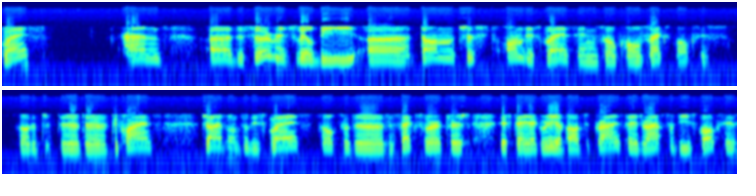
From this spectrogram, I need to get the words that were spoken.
place, and uh, the service will be uh, done just on this place in so-called sex boxes. So the the the, the clients drive onto this place, talk to the, the sex workers. If they agree about the price, they drive to these boxes,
